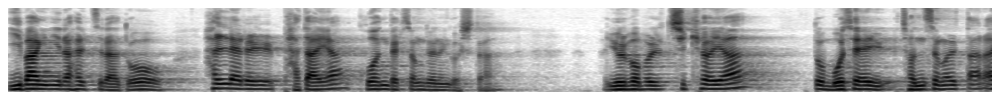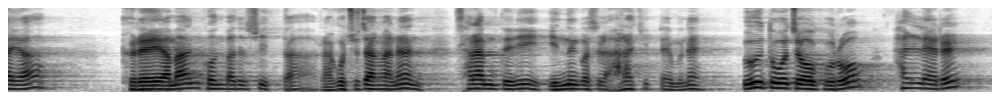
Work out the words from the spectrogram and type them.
이방인이라 할지라도 할례를 받아야 구원 백성 되는 것이다. 율법을 지켜야 또 모세의 전승을 따라야 그래야만 구원받을 수 있다라고 주장하는 사람들이 있는 것을 알았기 때문에 의도적으로 할례를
